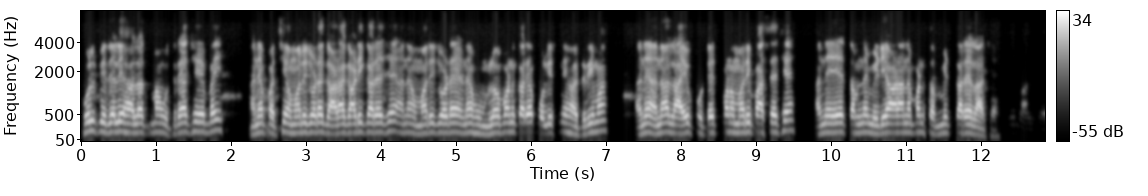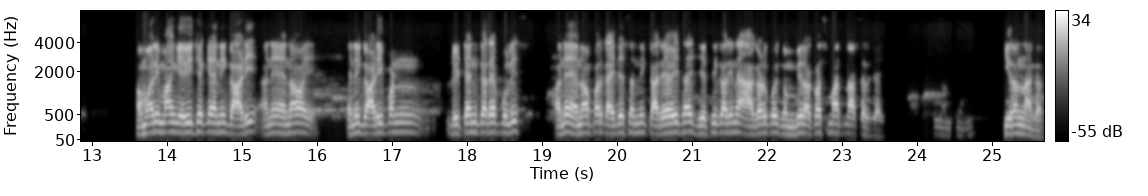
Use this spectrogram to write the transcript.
ફૂલ પીધેલી હાલતમાં ઉતર્યા છે એ ભાઈ. અને પછી અમારી જોડે ગાળાગાળી કરે છે અને અમારી જોડે એણે હુમલો પણ કર્યો પોલીસની હાજરીમાં અને એના લાઈવ ફૂટેજ પણ અમારી પાસે છે અને એ તમને મીડિયાવાળાને પણ સબમિટ કરેલા છે. અમારી માંગ એવી છે કે એની ગાડી અને એના એની ગાડી પણ ડિટેન કરે પોલીસ અને એના પર કાયદેસરની કાર્યવાહી થાય જેથી કરીને આગળ કોઈ ગંભીર અકસ્માત ના સર્જાય. કિરણ નાગર.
